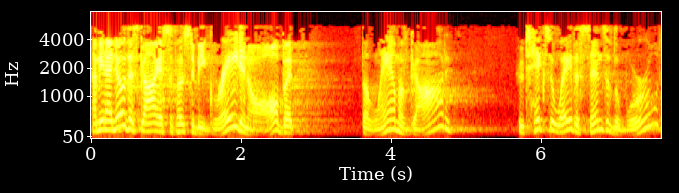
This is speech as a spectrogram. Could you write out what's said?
I mean, I know this guy is supposed to be great and all, but the Lamb of God who takes away the sins of the world?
